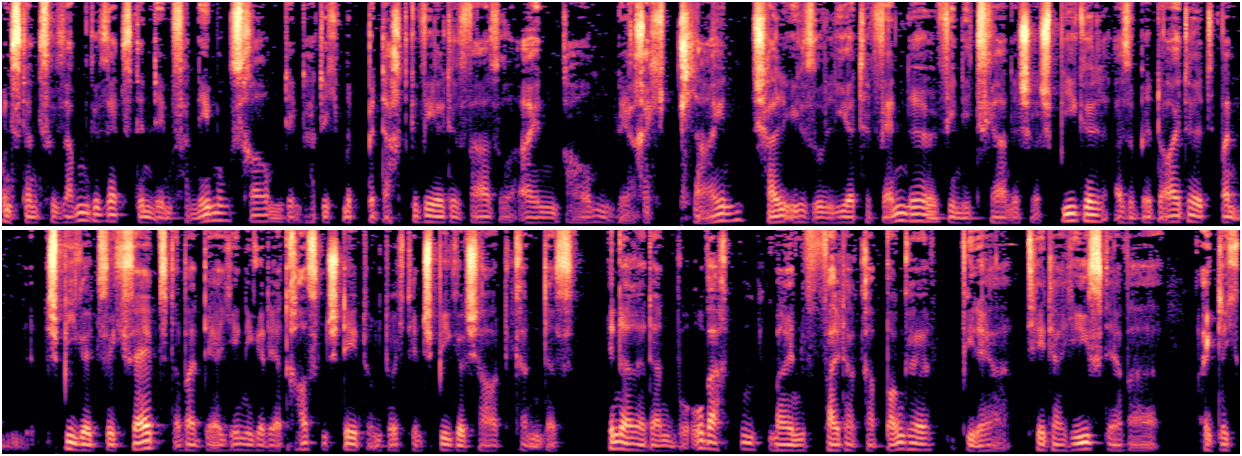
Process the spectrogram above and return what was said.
uns dann zusammengesetzt in den Vernehmungsraum. Den hatte ich mit Bedacht gewählt. Es war so ein Raum, der recht klein, schallisolierte Wände, venezianischer Spiegel. Also bedeutet, man spiegelt sich selbst, aber derjenige, der draußen steht und durch den Spiegel schaut, kann das Innere dann beobachten. Mein Walter Grabonke, wie der Täter hieß, der war eigentlich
